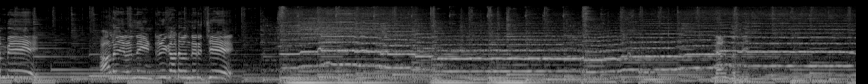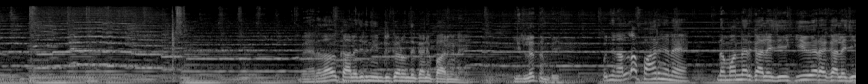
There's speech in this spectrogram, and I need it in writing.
தம்பி. காலேஜ்ல இருந்து இன்டர்வியூ கார்டு வந்துருச்சு. தம்பி. வேற ஏதாவது காலேஜ்ல இருந்து இன்டர்வியூ வந்திருக்கான்னு பாருங்கண்ணே இல்ல தம்பி. கொஞ்சம் நல்லா பாருங்கண்ணே இந்த மன்னர் காலேஜ் ஈவேரா காலேஜ்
